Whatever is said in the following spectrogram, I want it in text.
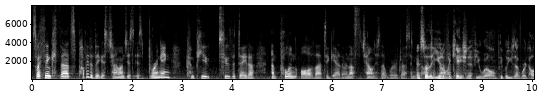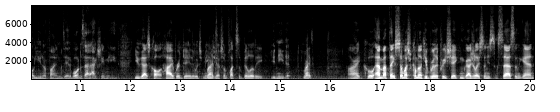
so I think that's probably the biggest challenge is, is bringing compute to the data and pulling all of that together. And that's the challenge that we're addressing. And so the technology. unification, if you will, people use that word, oh, unifying the data, but what does that actually mean? You guys call it hybrid data, which means Right. you have some flexibility, you need it. Right. All right, cool. Emma, thanks so much for coming on. We really appreciate it. Congratulations on your success. And again,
